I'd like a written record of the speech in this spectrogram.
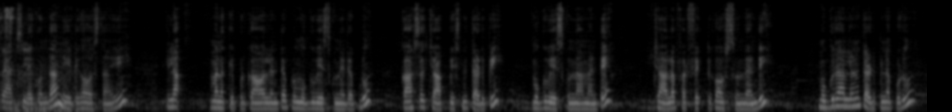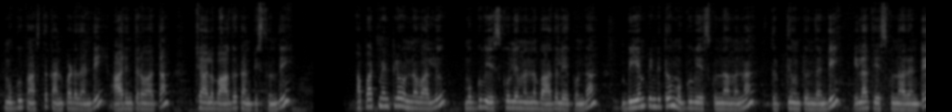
క్రాక్స్ లేకుండా నీట్గా వస్తాయి. ఇలా మనకి ఎప్పుడు కావాలంటే అప్పుడు ముగ్గు వేసుకునేటప్పుడు కాస్త చాక్ పీస్ని తడిపి ముగ్గు వేసుకున్నామంటే చాలా పర్ఫెక్ట్గా వస్తుందండి. ముగ్గురాళ్ళను తడిపినప్పుడు ముగ్గు కాస్త కనపడదండి. ఆరిన తర్వాత చాలా బాగా కనిపిస్తుంది. అపార్ట్మెంట్లో ఉన్నవాళ్ళు ముగ్గు వేసుకోలేమన్న బాధ లేకుండా బియ్యం పిండితో ముగ్గు వేసుకున్నామన్న తృప్తి ఉంటుందండి. ఇలా చేసుకున్నారంటే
